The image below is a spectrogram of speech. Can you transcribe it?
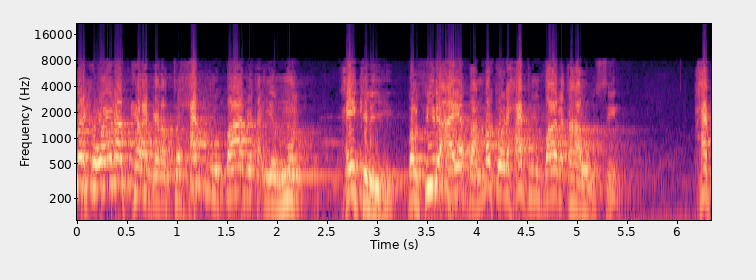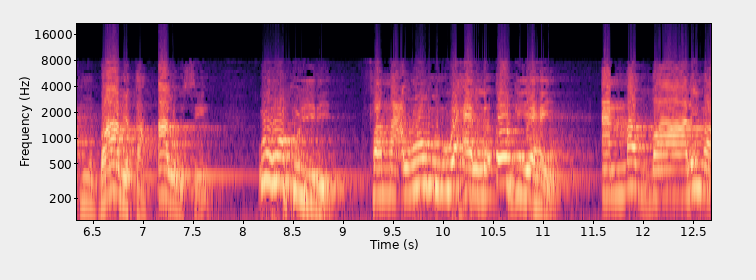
Marka waa inaad kala garato xad mudaabiqa iyo nuuc maxay kala yihiin. Bal fiiri aayaddan marka hore xad mudaabiqaha lagu siin. Xad mudaabiqa aa lagu siin. Wuxuu ku yidhi fa macluumun waxaa la og yahay ana aalima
